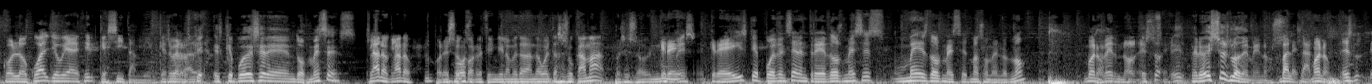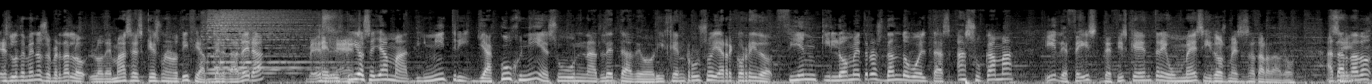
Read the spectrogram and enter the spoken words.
con lo cual yo voy a decir que sí también, que es Claro, verdad. es, que, es que puede ser en dos meses. Claro, claro. Por eso Vos- corre 100 kilómetros dando vueltas a su cama, pues eso, en un Cre- mes. ¿Creéis que pueden ser entre dos meses, un mes, dos meses más o menos, no? Bueno, a ver, no, eso, eh, pero eso es lo de menos. Vale, bueno, es, es lo de menos, es verdad. Lo, lo demás es que es una noticia verdadera. ¿Ves? El tío se llama Dimitri Yakugni, es un atleta de origen ruso y ha recorrido 100 kilómetros dando vueltas a su cama y decís, decís que entre un mes y dos meses ha tardado. Ha Sí. tardado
